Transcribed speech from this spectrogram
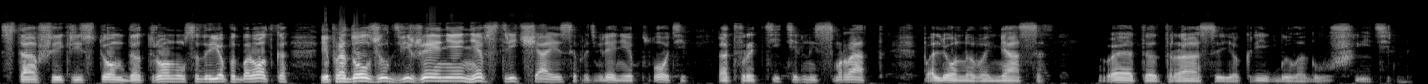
ставший крестом, дотронулся до ее подбородка и продолжил движение, не встречая сопротивления плоти. Отвратительный смрад паленого мяса. В этот раз ее крик был оглушительный.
